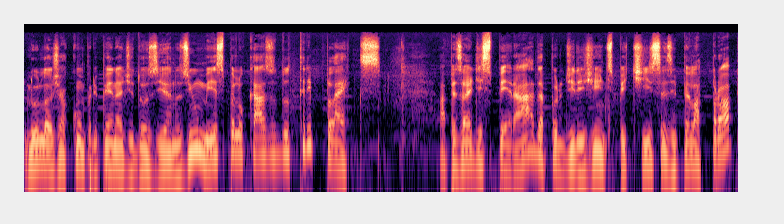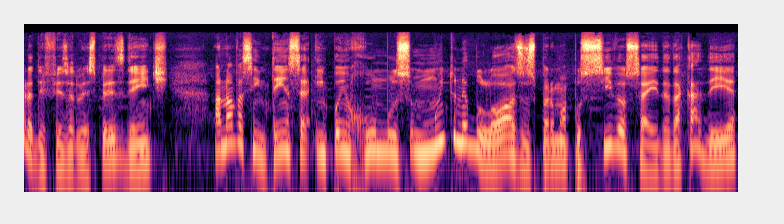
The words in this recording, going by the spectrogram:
Lula já cumpre pena de 12 anos e um mês pelo caso do triplex. Apesar de esperada por dirigentes petistas e pela própria defesa do ex-presidente, a nova sentença impõe rumos muito nebulosos para uma possível saída da cadeia,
